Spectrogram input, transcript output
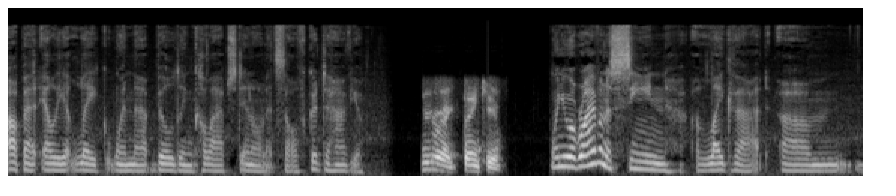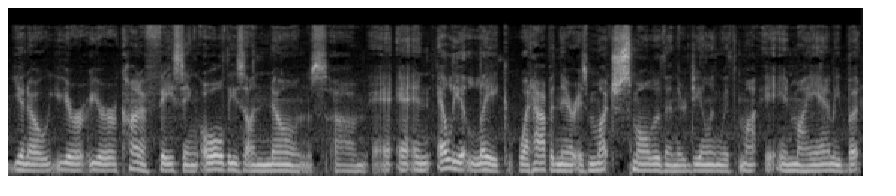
up at Elliott Lake when that building collapsed in on itself. Good to have you. You're right. Thank you. When you arrive on a scene like that, um, you know you're you're kind of facing all these unknowns. Um, and, and Elliott Lake, what happened there is much smaller than they're dealing with in Miami. But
